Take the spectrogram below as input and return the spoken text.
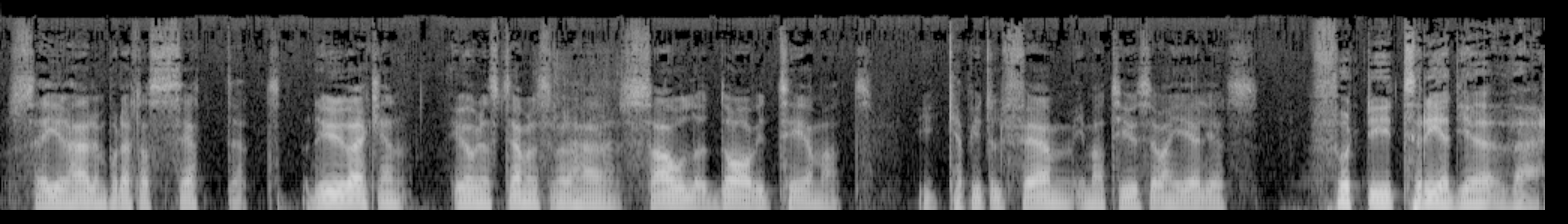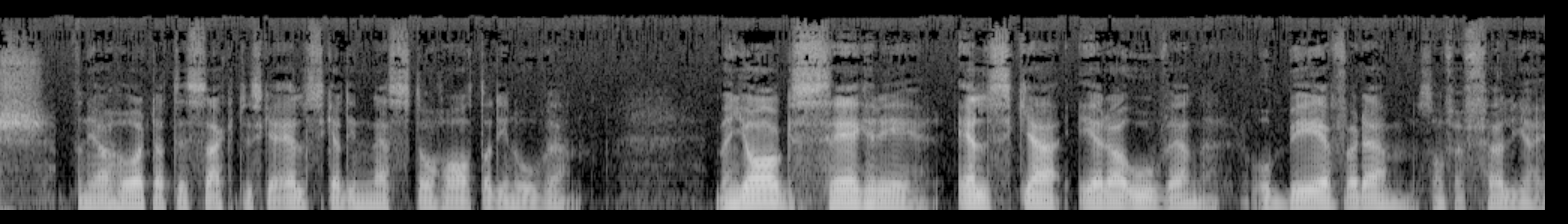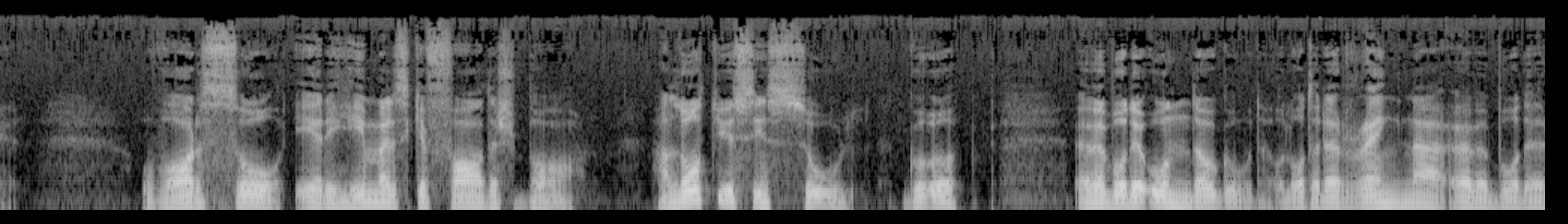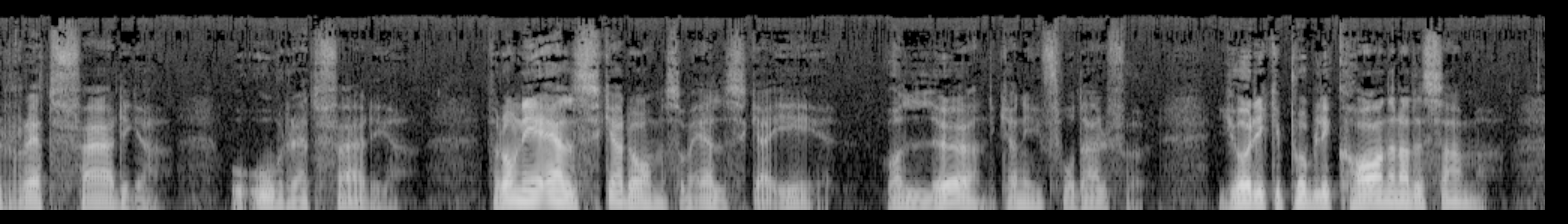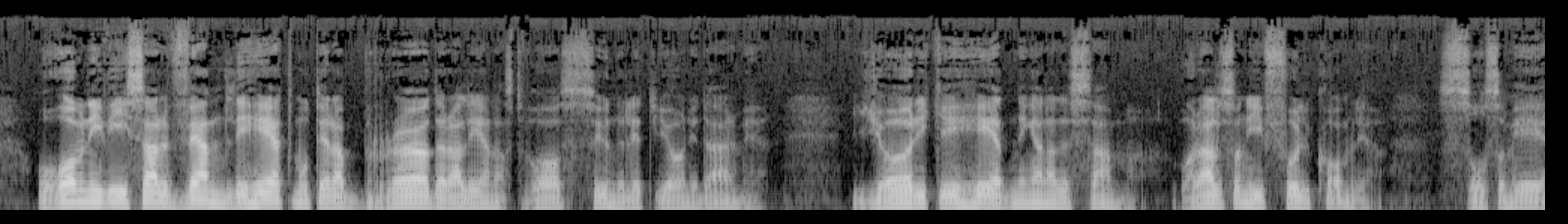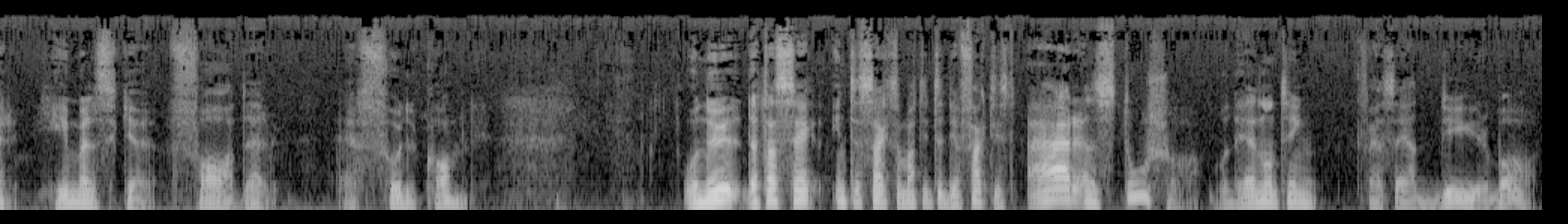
säger Herren på detta sättet. Det är ju verkligen i överensstämmelse med det här Saul-David-temat i kapitel 5 i Matteus evangeliets 43 vers. Ni har hört att det är sagt du ska älska din nästa och hata din ovän. Men jag säger er, älska era ovänner och be för dem som förfölja er. Och var så er himmelske faders barn. Han låter ju sin sol gå upp över både onda och goda och låter det regna över både rättfärdiga och orättfärdiga. För om ni älskar dem som älskar er, vad lön kan ni få därför? Gör icke publikanerna detsamma? Och om ni visar vänlighet mot era bröder allenast, vad synnerligt gör ni därmed? Gör icke hedningarna detsamma? Var alltså ni fullkomliga, så som er himmelske fader är fullkomlig. Och nu, detta är inte sagt som att inte det faktiskt är en stor sak. Och det är någonting, får jag säga, dyrbart.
